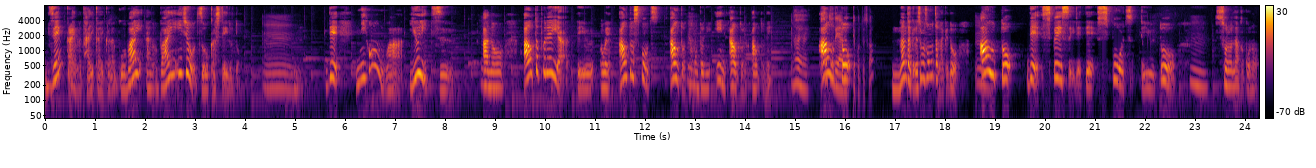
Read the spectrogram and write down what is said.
前回の大会から5倍、あの倍以上増加していると。うん。で、日本は唯一、あの、アウトプレイヤーっていう、ごめん、アウトスポーツ。アウトって本当にイン、アウトのアウトね。はいはい。アウトってことですか？なんだけど、私もそう思ったんだけど、うん。アウトでスペース入れて、スポーツっていうと、うん。そのなんかこの、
